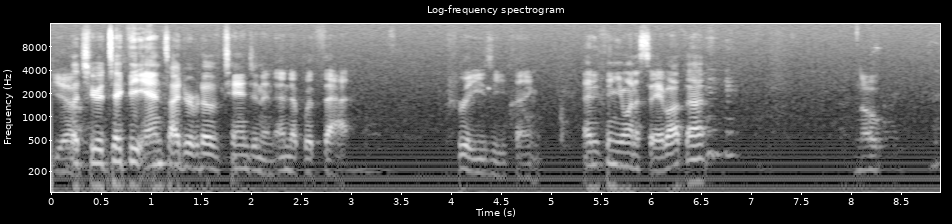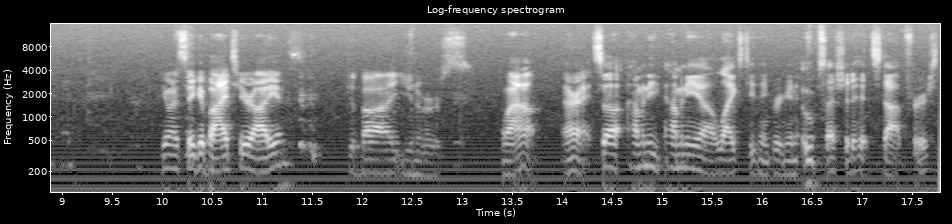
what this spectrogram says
Yeah. That you would take the antiderivative of tangent and end up with that crazy thing. Anything you want to say about that? Nope. You want to say goodbye to your audience? Goodbye, universe. Wow. All right. So how many how many uh, likes do you think we're gonna? Oops, I should have hit stop first.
